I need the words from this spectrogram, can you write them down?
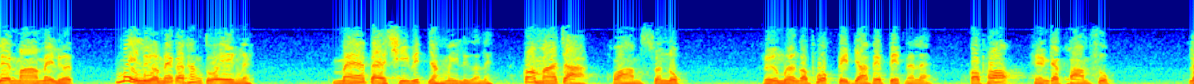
เล่นมาไม่เหลือ ไม่เหลือแม้กระทั่งตัวเองเลย แม้แต่ชีวิตยังไม่เหลือเลย ก็มาจากความสนุก หรือเหมือนกับพวกติดยาเสพติดนั่นแหละ ก็เพราะเห็นแก่ความสุข เ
